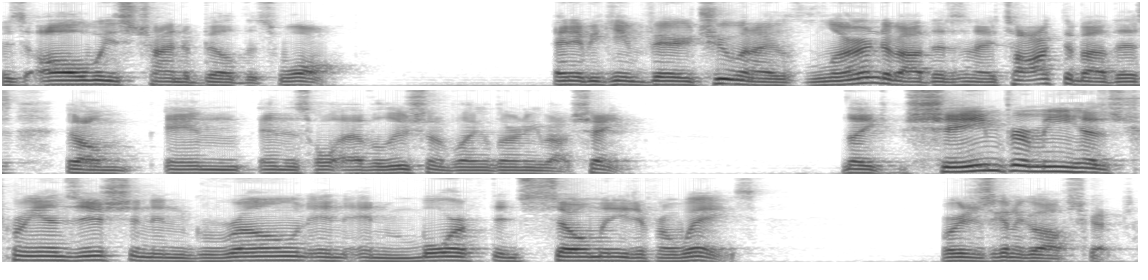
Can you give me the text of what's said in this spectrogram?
Is always trying to build this wall. And it became very true when I learned about this and I talked about this um, in, in this whole evolution of learning about shame. Like shame for me has transitioned and grown and, and morphed in so many different ways. We're just gonna go off script.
